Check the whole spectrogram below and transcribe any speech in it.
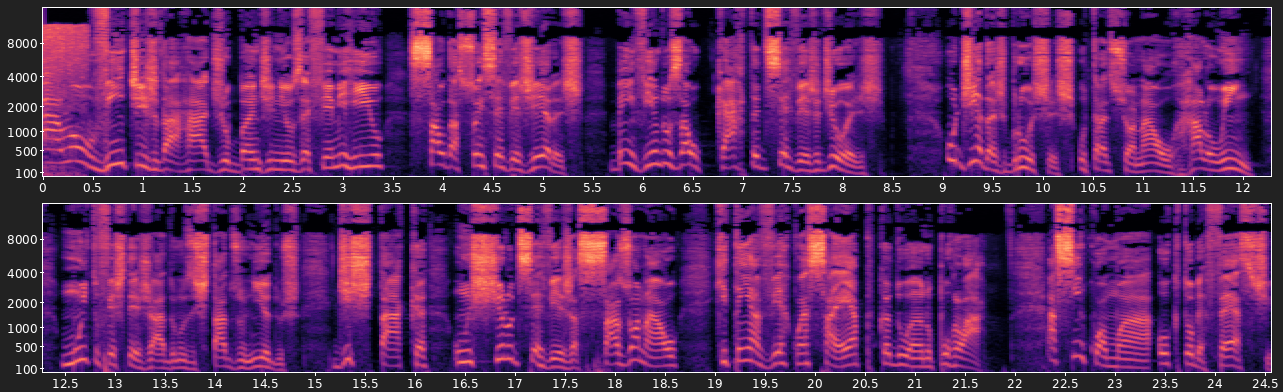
Alô, ouvintes da rádio Band News FM Rio, saudações cervejeiras, bem-vindos ao Carta de Cerveja de hoje. O Dia das Bruxas, o tradicional Halloween, muito festejado nos Estados Unidos, destaca um estilo de cerveja sazonal que tem a ver com essa época do ano por lá. Assim como a Oktoberfest,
